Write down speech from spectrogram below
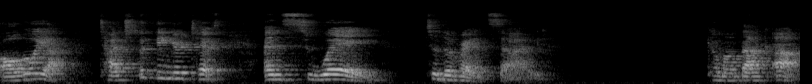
all the way up. Touch the fingertips and sway to the right side. Come on back up.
